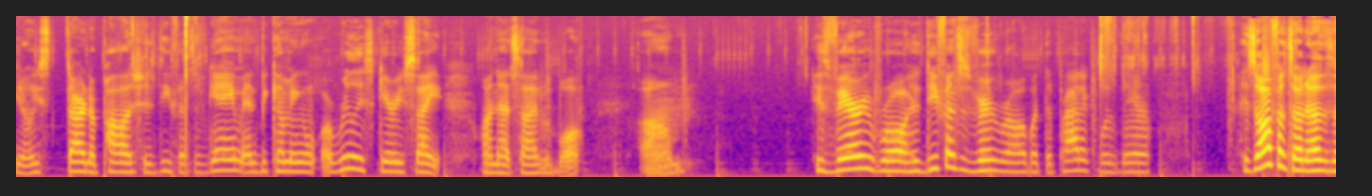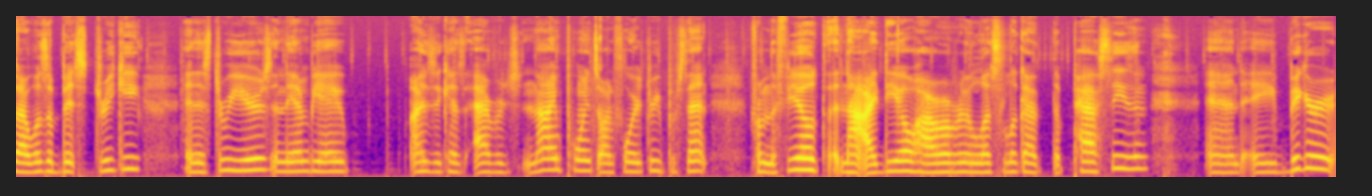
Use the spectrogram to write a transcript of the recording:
You know, he's starting to polish his defensive game and becoming a really scary sight on that side of the ball. Um, he's very raw. His defense is very raw, but the product was there. His offense on the other side was a bit streaky. In his three years in the NBA, Isaac has averaged nine points on 43% from the field. Not ideal. However, let's look at the past season and a bigger,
